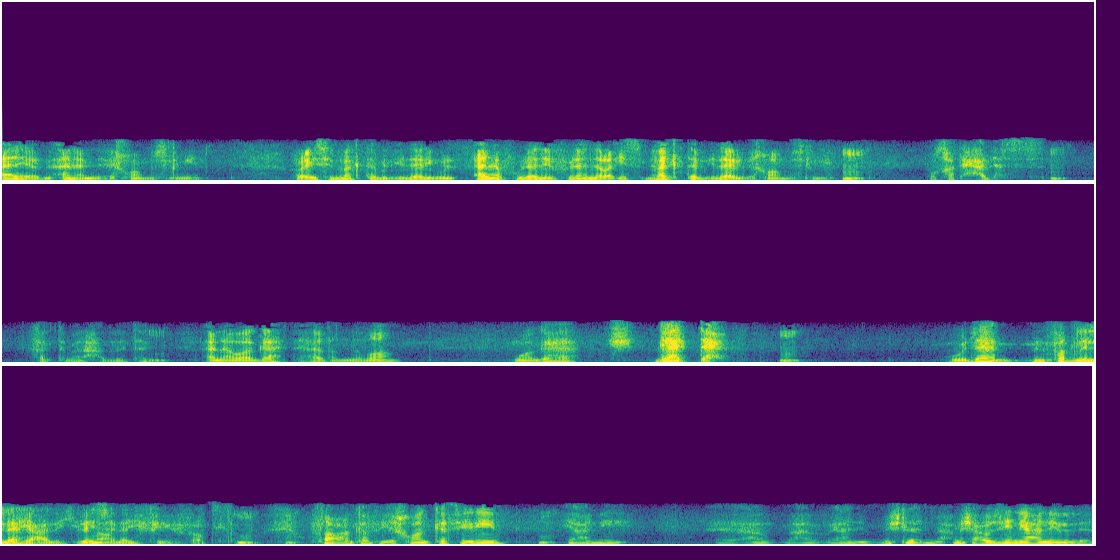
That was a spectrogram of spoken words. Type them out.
أنا أنا من الإخوان المسلمين. رئيس المكتب الإداري يقول أنا فلان الفلاني رئيس مكتب إداري الإخوان المسلمين. وقد حدث. خدت بال حضرتك. أنا واجهت هذا النظام مواجهة جادة. وده من فضل الله علي ليس نعم. لي فيه فضل. م. طبعا كان في إخوان كثيرين يعني يعني مش مش عاوزين يعني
